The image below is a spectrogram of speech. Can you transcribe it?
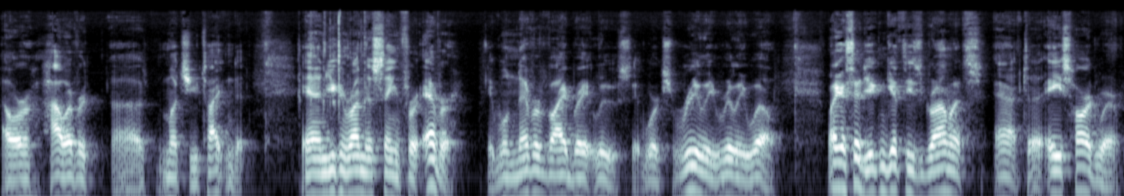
or however uh, much you tightened it. And you can run this thing forever. It will never vibrate loose. It works really, really well. Like I said, you can get these grommets at uh, Ace Hardware.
